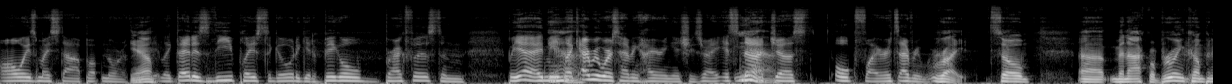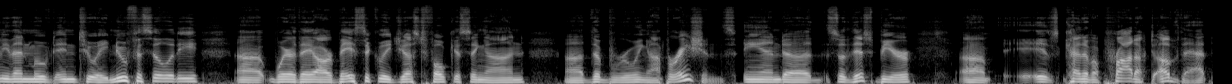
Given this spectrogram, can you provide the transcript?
always my stop up north. Yeah. right? like that is the place to go to get a big old breakfast, and but yeah, I mean Yeah. like everywhere's having hiring issues, right? It's not Yeah. just Oak Fire, it's everywhere. Right. So, uh, Minocqua Brewing Company then moved into a new facility uh, where they are basically just focusing on uh, the brewing operations. And uh, so, this beer um, is kind of a product of that.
